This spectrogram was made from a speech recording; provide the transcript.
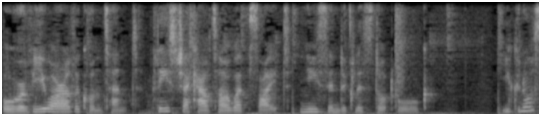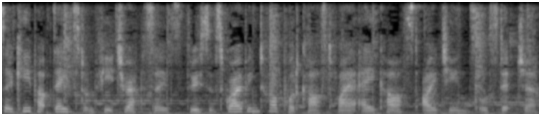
or review our other content, please check out our website, newsyndicalist.org. You can also keep updated on future episodes through subscribing to our podcast via Acast, iTunes, or Stitcher.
